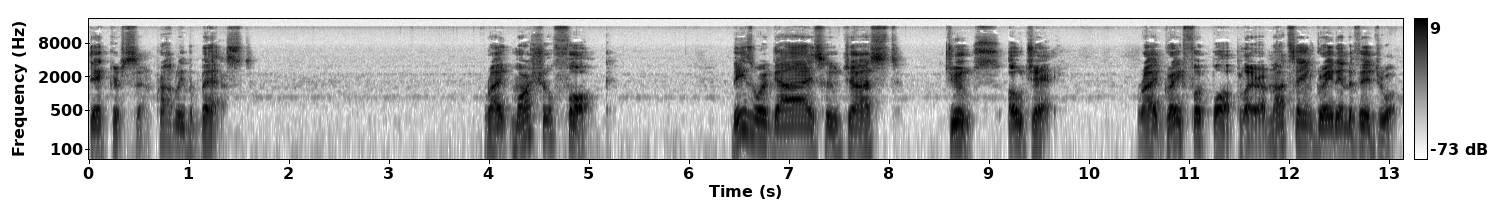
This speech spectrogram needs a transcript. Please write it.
Dickerson, probably the best. Right? Marshall Faulk, these were guys who just juice, OJ, right? Great football player. I'm not saying great individual.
